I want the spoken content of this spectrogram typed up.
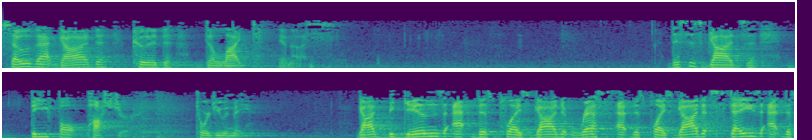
so that God could delight in us. This is God's default posture towards you and me. God begins at this place. God rests at this place. God stays at this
